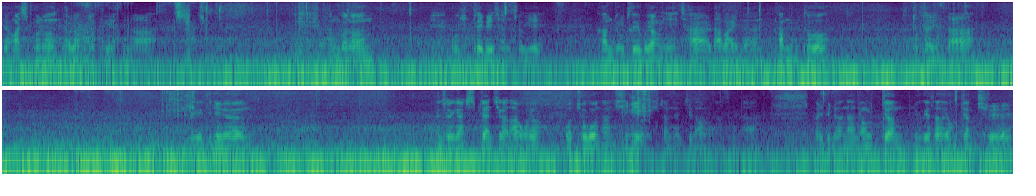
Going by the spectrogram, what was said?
대응하실 분은 연락 부탁드리겠습니다. 3번은 보수탭이 전쪽이 감중투의 모양이 잘 남아있는 감중투 두 축짜리입니다. 여기 길이는 연속이 한 10cm가 나오고요. 보촉은 한 12에서 13cm 나오는 것 같습니다. 넓이는 한 0.6에서 0.7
